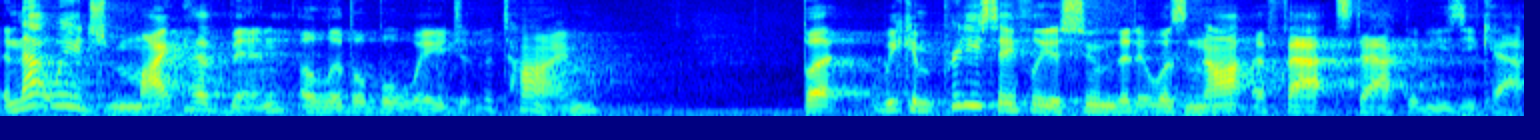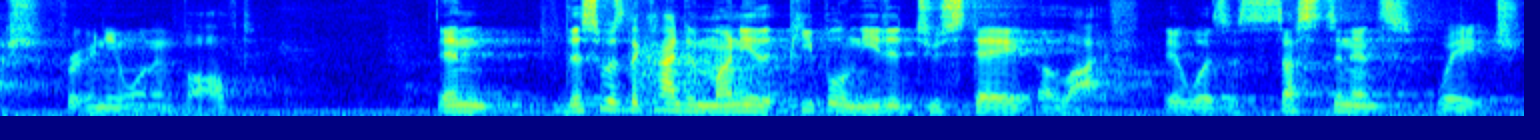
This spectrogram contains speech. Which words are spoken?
And that wage might have been a livable wage at the time, but we can pretty safely assume that it was not a fat stack of easy cash for anyone involved. And this was the kind of money that people needed to stay alive. It was a sustenance wage.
